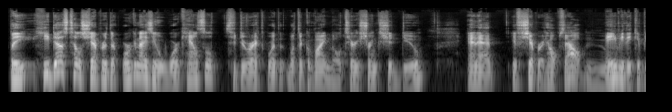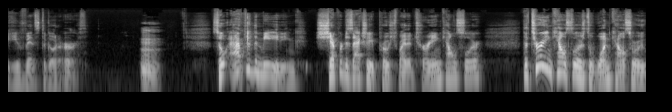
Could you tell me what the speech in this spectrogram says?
But he does tell Shepard they're organizing a war council to direct what, what their combined military strength should do, and that if Shepard helps out, maybe they could be convinced to go to Earth. Mm. So after the meeting, Shepard is actually approached by the Turian councilor. The Turian councilor is the one councilor,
